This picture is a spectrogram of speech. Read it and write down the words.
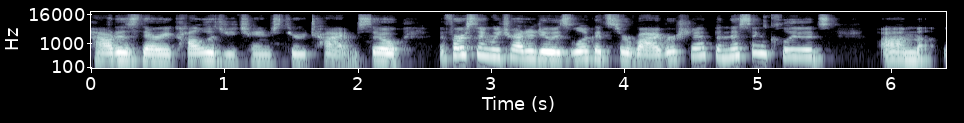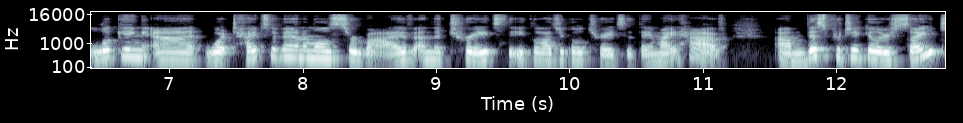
how does their ecology change through time? So the first thing we try to do is look at survivorship, and this includes um, looking at what types of animals survive and the traits, the ecological traits that they might have. Um, this particular site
